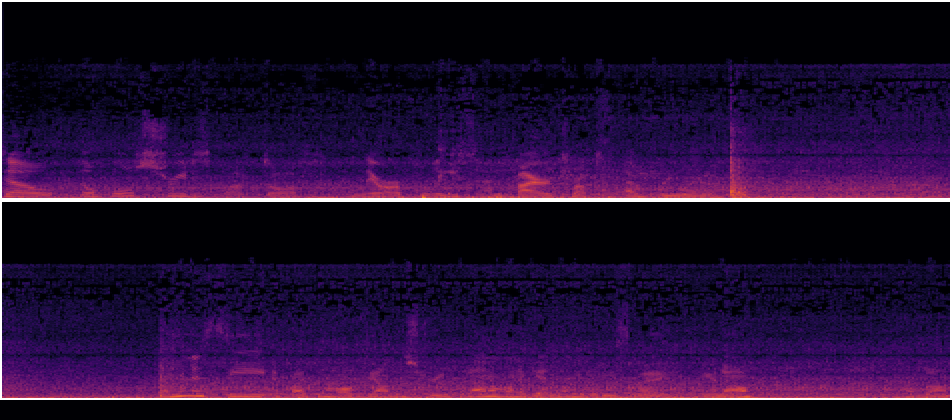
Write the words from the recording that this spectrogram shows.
So the whole street is blocked off, and there are police and fire trucks everywhere. I'm gonna see if I can walk down the street, but I don't wanna get in anybody's way, you know? Hold on.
